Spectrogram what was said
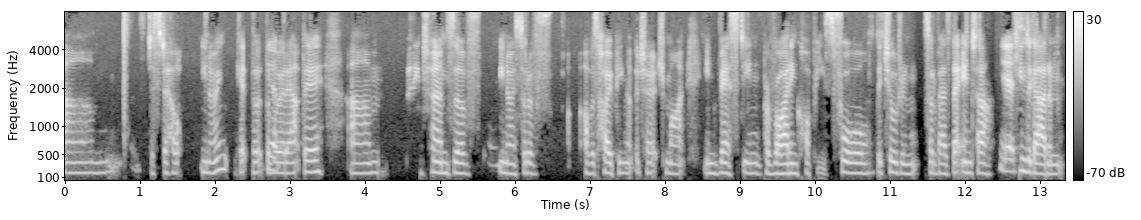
um, just to help, you know, get the, the yep. word out there. Um, but in terms of, you know, sort of I was hoping that the church might invest in providing copies for the children sort of as they enter yes. kindergarten.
